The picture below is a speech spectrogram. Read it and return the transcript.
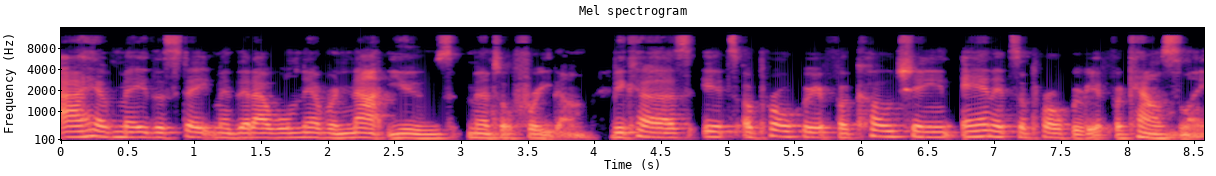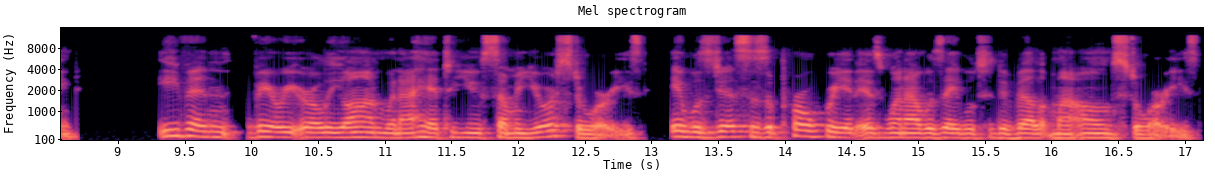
I have made the statement that I will never not use mental freedom because it's appropriate for coaching and it's appropriate for counseling. Even very early on, when I had to use some of your stories, it was just as appropriate as when I was able to develop my own stories.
